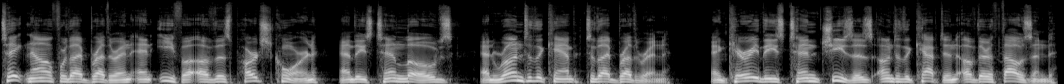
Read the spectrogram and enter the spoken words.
Take now for thy brethren an ephah of this parched corn, and these ten loaves, and run to the camp to thy brethren, and carry these ten cheeses unto the captain of their thousand,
